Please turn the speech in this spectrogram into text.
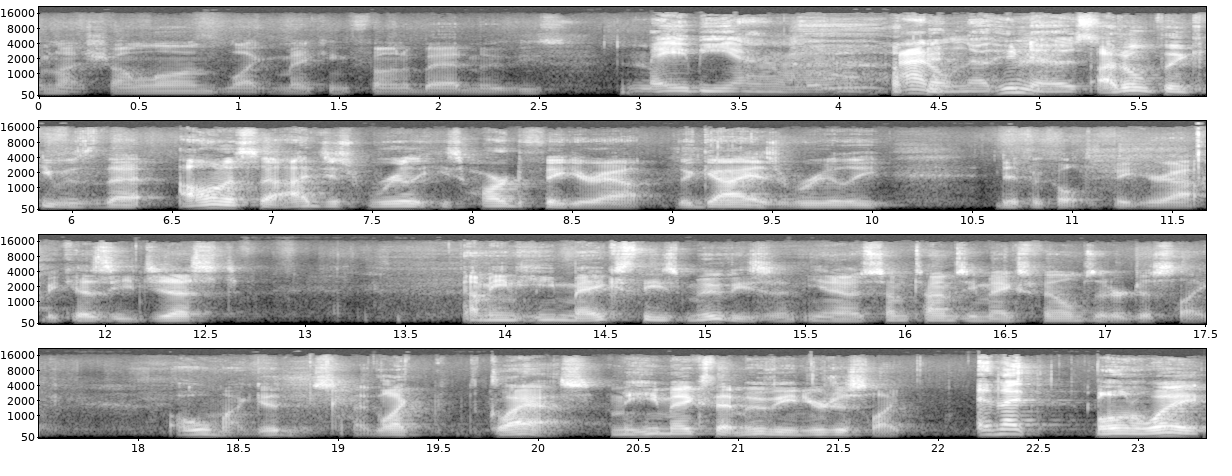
M Night Shyamalan like making fun of bad movies? maybe I don't know. I don't know. Who knows? I don't think he was that. Honestly, I just really he's hard to figure out. The guy is really difficult to figure out because he just. I mean, he makes these movies, and you know, sometimes he makes films that are just like, oh my goodness, like Glass. I mean, he makes that movie, and you're just like and like blown away.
